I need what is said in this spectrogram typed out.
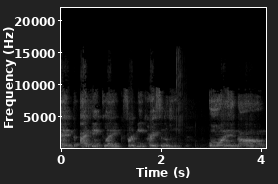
And I think, like, for me personally, on um,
